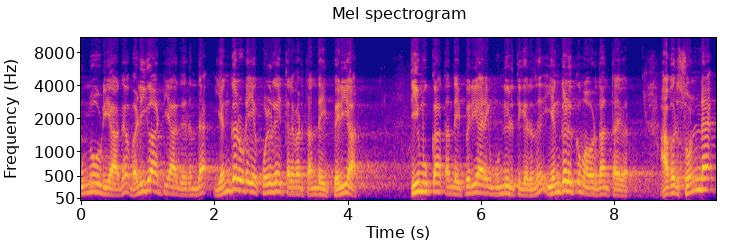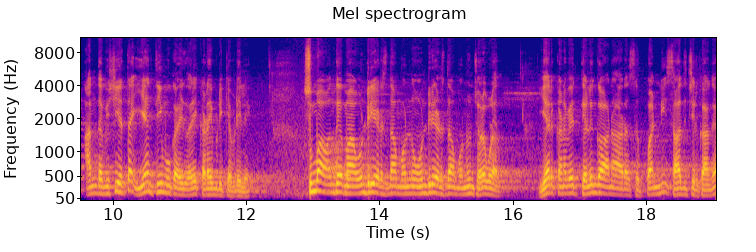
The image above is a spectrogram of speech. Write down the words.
முன்னோடியாக வழிகாட்டியாக இருந்த எங்களுடைய கொள்கை தலைவர் தந்தை பெரியார். திமுக தந்தை பெரியாரை முன்னிறுத்துகிறது எங்களுக்கும் அவர்தான் தலைவர். அவர் சொன்ன அந்த விஷயத்தை ஏன் திமுக இதுவரை கடைபிடிக்கவில்லை? சும்மா வந்து மா ஒன்றிய அரசு தான் பண்ணும் ஒன்றிய அரசு தான் பண்ணுன்னு சொல்லக்கூடாது. ஏற்கனவே தெலுங்கானா அரசு பண்ணி சாதிச்சிருக்காங்க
